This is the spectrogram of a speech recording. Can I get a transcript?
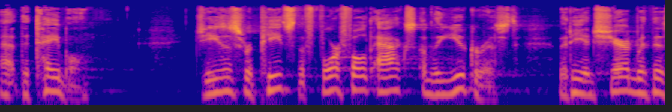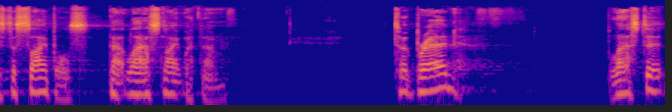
at the table, Jesus repeats the fourfold acts of the Eucharist that he had shared with his disciples that last night with them. Took bread, blessed it,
